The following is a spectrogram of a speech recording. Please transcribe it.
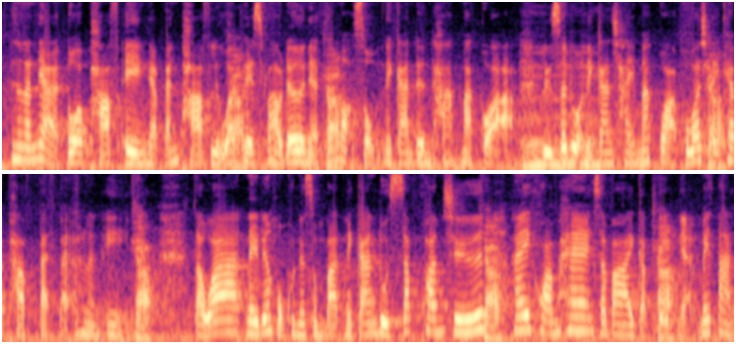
เพราะฉะนั้นเนี่ยตัวพัฟเองเนี่ยแป้งพัฟหรือว่าครับ press powder เนี่ยครัก็บเหมาะสมในการเดินทางมากกว่าอืมหรือสะดวกในการใช้มากกว่า เพราะว่าใช้ครับแค่พัฟแปะๆเท่านั้นเองครับแต่ว่าในเรื่องของคุณสมบัติในการดูดซับความชื้นครับให้ความแห้งสบายกับครับเด็กเนี่ยไม่ต่าง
